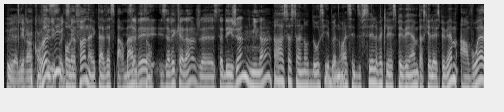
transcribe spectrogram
peut aller rencontrer les Vas-y policiers. pour le fun avec ta veste par Ils balle. avaient, ils avaient quel âge? Euh, C'était des jeunes, mineurs? Ah, ça, c'est un autre dossier, Benoît. C'est difficile avec le SPVM parce que le SPVM envoie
